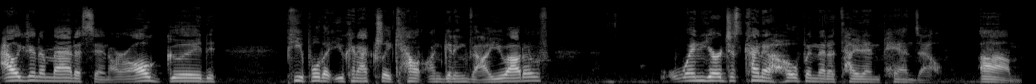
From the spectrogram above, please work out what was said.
Alexander Mattison are all good people that you can actually count on getting value out of when you're just kind of hoping that a tight end pans out. Um,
